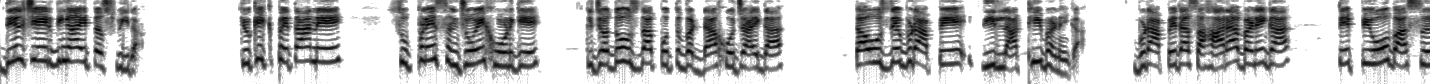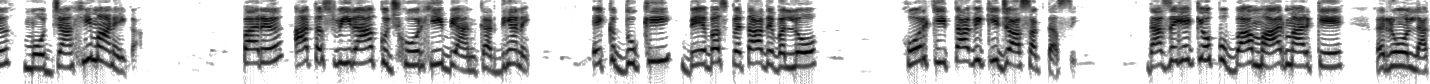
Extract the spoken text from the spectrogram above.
ਦਿਲ ਚੀਰਦੀਆਂ ਇਹ ਤਸਵੀਰਾਂ, ਕਿਉਂਕਿ ਇੱਕ ਪਿਤਾ ਨੇ ਸੁਪਨੇ ਸੰਜੋਏ ਹੋਣਗੇ ਕਿ ਜਦੋਂ ਉਸ ਦਾ ਪੁੱਤ ਵੱਡਾ ਹੋ ਜਾਏਗਾ, ਤਾਂ ਉਸ ਦੇ ਬੁਢਾਪੇ ਦੀ ਲਾਠੀ ਬਣੇਗਾ। ਬੁਢਾਪੇ ਦਾ ਸਹਾਰਾ ਬਣੇਗਾ ਤੇ ਪਿਓ ਬਸ ਮੋਜਾਂ ਹੀ ਮਾਣੇਗਾ। ਪਰ ਆ ਤਸਵੀਰਾਂ ਕੁਝ ਹੋਰ ਹੀ ਬਿਆਨ ਕਰਦੀਆਂ ਨੇ। ਇੱਕ ਦੁਖੀ, ਬੇਬਸ ਪਿਤਾ ਦੇ ਵੱਲੋਂ ਹੋਰ ਕੀਤਾ ਵੀ ਕੀ ਜਾ ਸਕਦਾ ਸੀ। ਦੱਸ ਦਈਏ ਕਿ ਉਹ ਪੁੱਬਾ ਮਾਰ-ਮਾਰ ਕੇ ਰੋਣ ਲੱਗ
